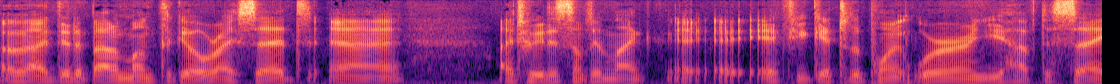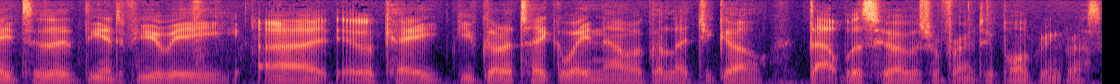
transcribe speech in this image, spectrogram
I did about a month ago where I said uh, I tweeted something like, uh, "If you get to the point where you have to say to the, the interviewee, uh, okay, you've got a takeaway now, I've got to let you go." That was who I was referring to, Paul Greengrass.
